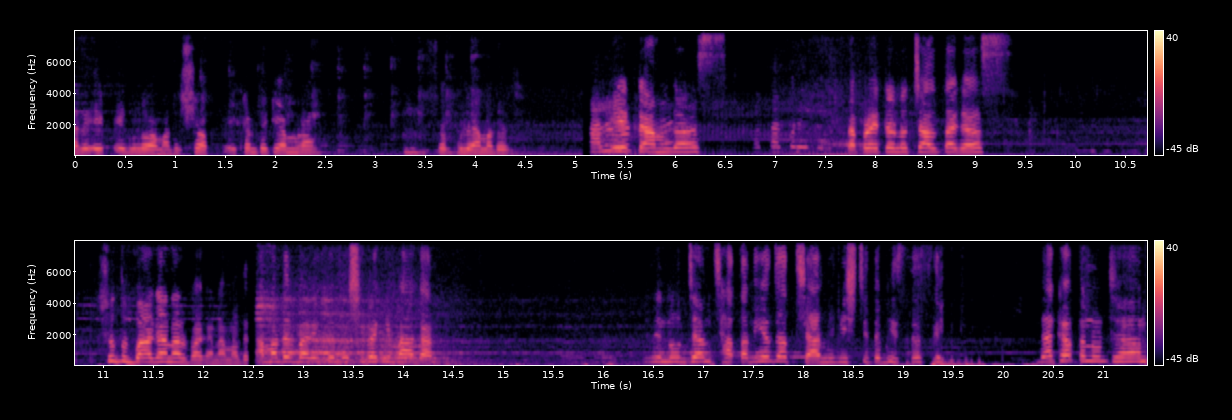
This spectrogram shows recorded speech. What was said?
আর এগুলো আমাদের সব এখান থেকে আমরা সবগুলো আমাদের একটা আম গাছ তারপরে এটা হলো চালতা গাছ। শুধু বাগান আর বাগান আমাদের। আমাদের বাড়িতে বেশিরভাগই বাগান। যে নূরজাহান ছাতা নিয়ে যাচ্ছে, আমি বৃষ্টিতে ভিজতেছি। দেখাও তো নূরজাহান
